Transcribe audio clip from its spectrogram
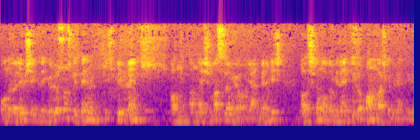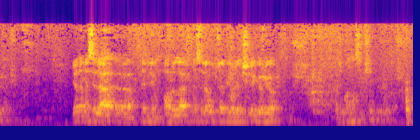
onu öyle bir şekilde görüyorsunuz ki benim hiçbir renk an- anlayışıma sığmıyor. Yani benim hiç alışkın olduğum bir renk değil o. Bambaşka bir renkte görüyormuşsunuz. Ya da mesela e, ne bileyim arılar mesela ultraviyole ışığı görüyormuş. Acaba nasıl bir şey görüyorlar?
